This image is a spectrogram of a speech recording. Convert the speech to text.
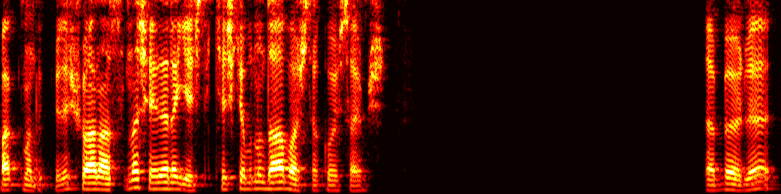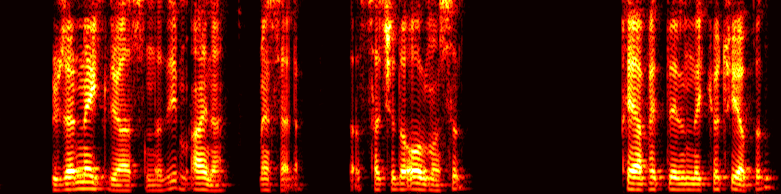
bakmadık bile. Şu an aslında şeylere geçtik. Keşke bunu daha başta koysaymış. Ya böyle üzerine ekliyor aslında değil mi? Aynen. Mesela. Saçı da olmasın. Kıyafetlerini de kötü yapın.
